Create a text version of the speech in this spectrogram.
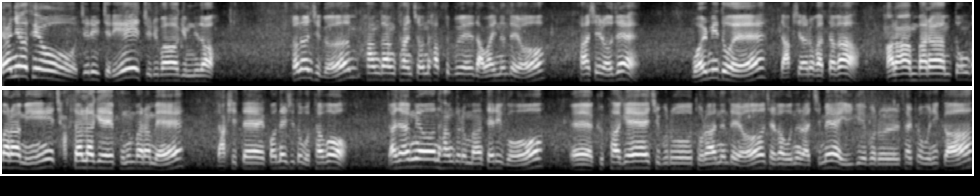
안녕하세요. 찌리찌리 찌리박입니다. 저는 지금 한강 탄천 합수부에 나와 있는데요. 사실 어제 월미도에 낚시하러 갔다가 바람 바람 똥바람이 작살나게 부는 바람에 낚싯대 꺼내지도 못하고 짜장면 한 그릇만 때리고 예, 급하게 집으로 돌아왔는데요. 제가 오늘 아침에 일기예보를 살펴보니까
